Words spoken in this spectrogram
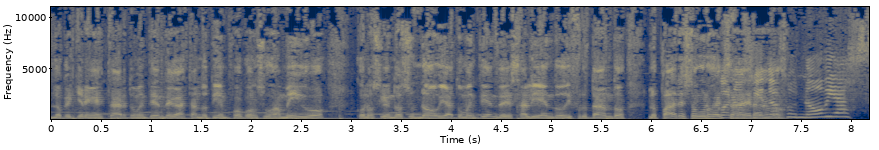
lo que quieren es estar, tú me entiendes, gastando tiempo con sus amigos, conociendo a sus novias, tú me entiendes, saliendo, disfrutando. Los padres son unos ¿Conociendo a exagerados. sus novias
